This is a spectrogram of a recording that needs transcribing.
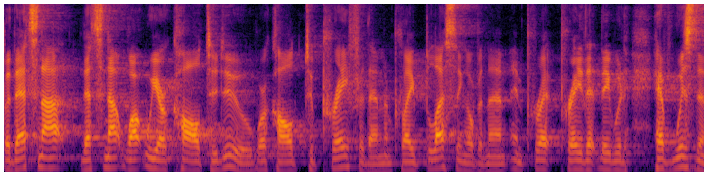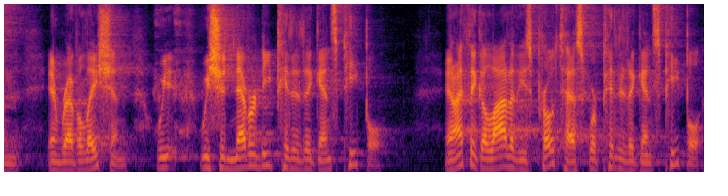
but that's not, that's not what we are called to do. We're called to pray for them and pray blessing over them and pray, pray that they would have wisdom and revelation. We, we should never be pitted against people. And I think a lot of these protests were pitted against people.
